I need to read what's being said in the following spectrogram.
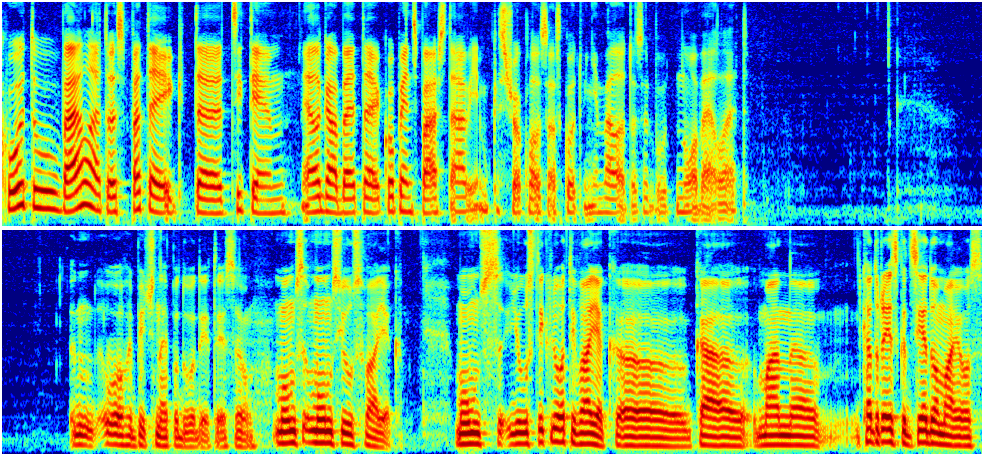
ko tu vēlētos pateikt uh, citiem LGBT kopienas pārstāvjiem, kas šo klausās, ko viņiem vēlētos varbūt novēlēt? Oh, bišķi nepadodieties sev. Mums, mums jūs vajag. Mums jūs tik ļoti vajag, uh, ka man. Uh, katru reizi, kad es iedomājos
